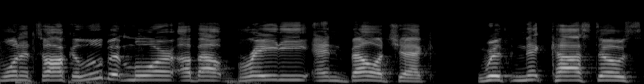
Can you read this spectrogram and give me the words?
want to talk a little bit more about Brady and Belichick with Nick Kostos,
